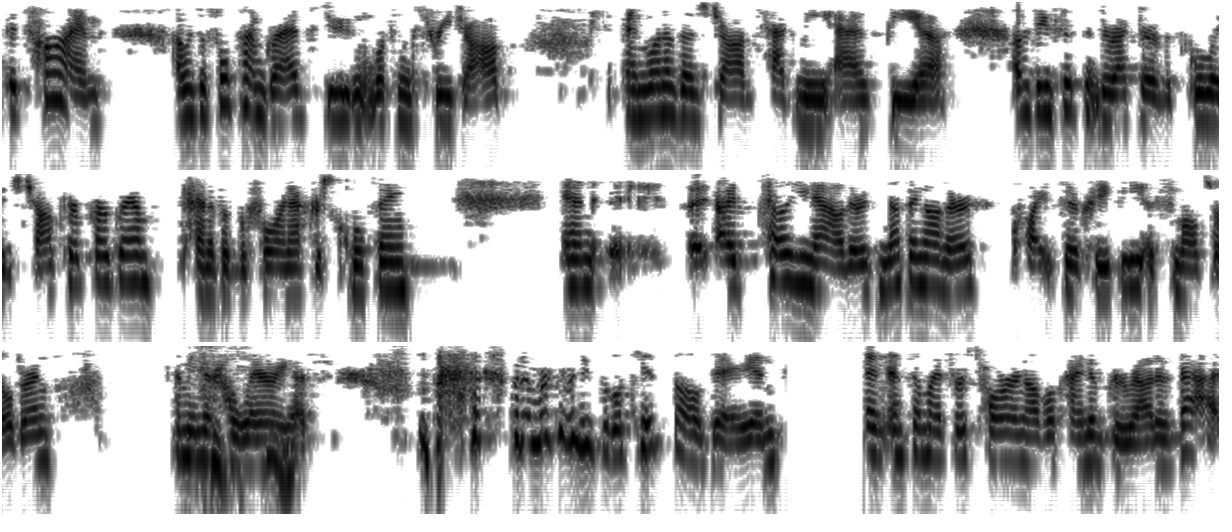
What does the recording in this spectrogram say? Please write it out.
at the time, I was a full-time grad student working three jobs. And one of those jobs had me as the, uh, I was the assistant director of a school-age childcare program, kind of a before and after school thing. And I, I tell you now, there's nothing on earth quite so creepy as small children. I mean, they're hilarious. but I'm working with these little kids all day and and, and so my first horror novel kind of grew out of that.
